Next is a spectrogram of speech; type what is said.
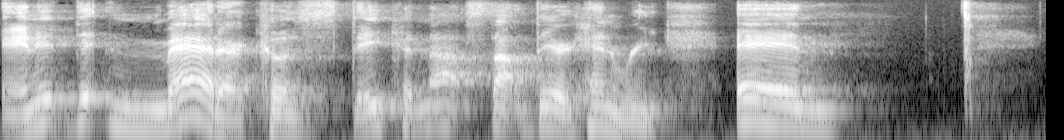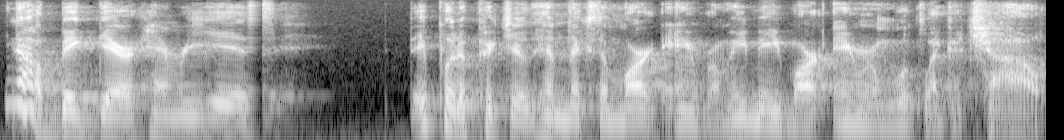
and it didn't matter because they could not stop Derrick Henry. And you know how big Derrick Henry is. They put a picture of him next to Mark Ingram. He made Mark Ingram look like a child,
